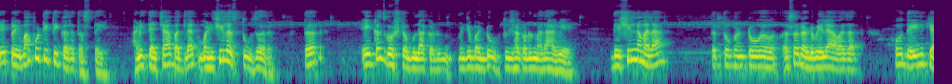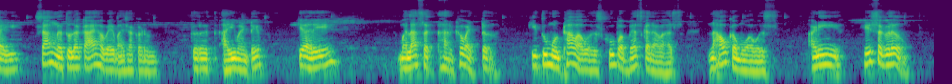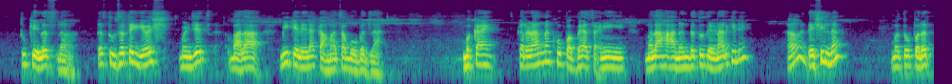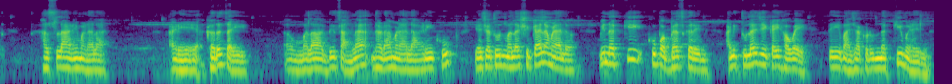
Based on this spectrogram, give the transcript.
ते प्रेमापोटी ती करत असते. आणि त्याच्या बदल्यात म्हणशीलच तू जर तर एकच गोष्ट मुलाकडून म्हणजे बंडू तुझ्याकडून मला हवी आहे. देशील ना मला? तर तो म्हणतो असं रडवेल्या आवाजात हो देईन की आई. सांग ना तुला काय हवं आहे माझ्याकडून. तर आई म्हणते की अरे मला स सारखं वाटतं की तू मोठा व्हावंस खूप अभ्यास करावास नाव कमवावंस आणि हे सगळं तू केलंच ना तर तुझं ते यश म्हणजेच मला मी केलेल्या कामाचा मोबदला मग काय? करणार ना खूप अभ्यास आणि मला हा आनंद तू देणार की नाही? हां? देशील ना? मग तो परत हसला आणि म्हणाला आणि खरंच आई मला अगदी चांगला धडा मिळाला आणि खूप याच्यातून मला शिकायला मिळालं. मी नक्की खूप अभ्यास करेन आणि तुला जे काही हवं आहे ते माझ्याकडून नक्की मिळेल.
